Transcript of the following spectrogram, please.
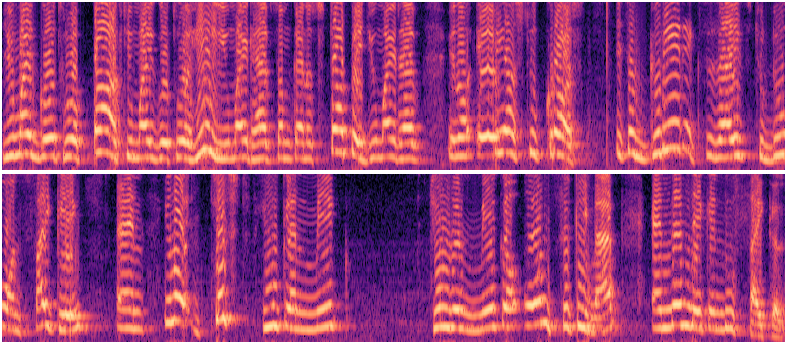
You might go through a park, you might go through a hill, you might have some kind of stoppage, you might have, you know, areas to cross. It's a great exercise to do on cycling and, you know, just you can make children make a own city map and then they can do cycle.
